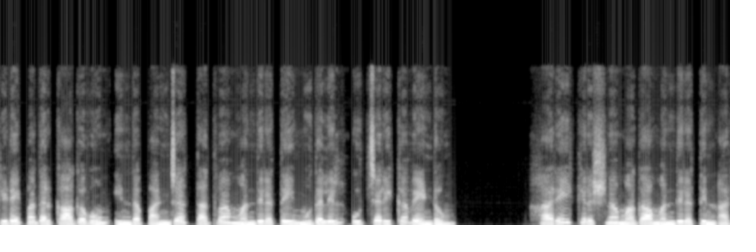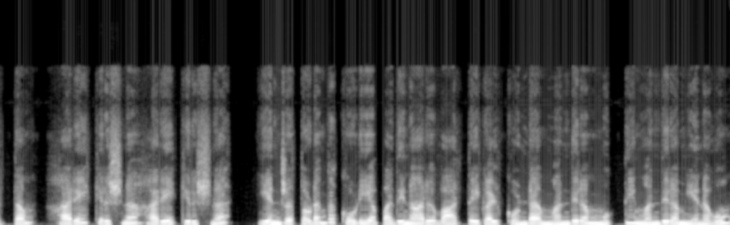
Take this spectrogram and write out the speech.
கிடைப்பதற்காகவும் இந்த பஞ்ச தத்வ மந்திரத்தை முதலில் உச்சரிக்க வேண்டும். ஹரே கிருஷ்ண மகா மந்திரத்தின் அர்த்தம் ஹரே கிருஷ்ண ஹரே கிருஷ்ண என்று தொடங்கக்கூடிய பதினாறு வார்த்தைகள் கொண்ட மந்திரம் முக்தி மந்திரம் எனவும்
